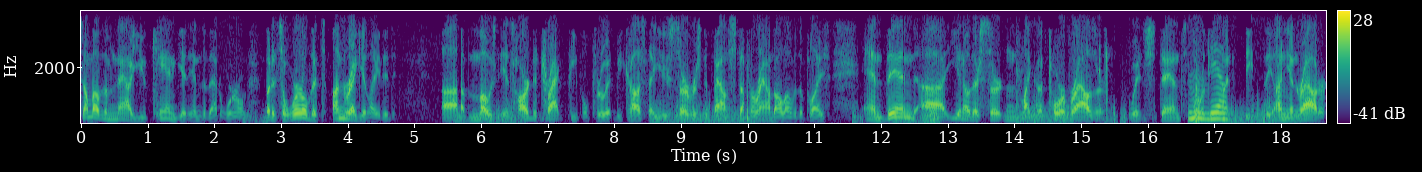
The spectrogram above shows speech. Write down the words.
Some of them now you can get into that world, but it's a world that's unregulated. Uh, most it's hard to track people through it because they use servers to bounce stuff around all over the place, and then uh, you know there's certain like a Tor browser, which stands for Mm, the, yeah. on, the the Onion router,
